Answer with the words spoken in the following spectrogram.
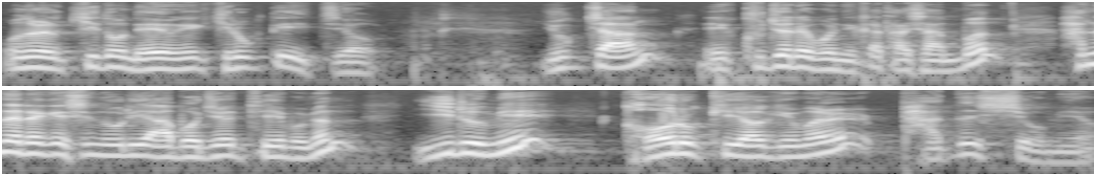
오늘 기도 내용에 기록되어 있죠. 6장 9절에 보니까 다시 한번 하늘에 계신 우리 아버지의 뒤에 보면 이름이 거룩히 여김을 받으시오며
